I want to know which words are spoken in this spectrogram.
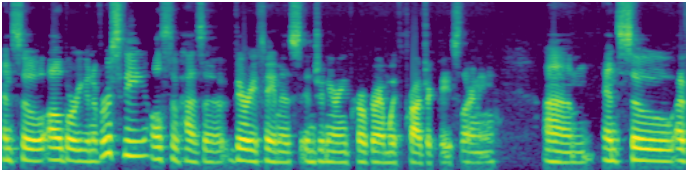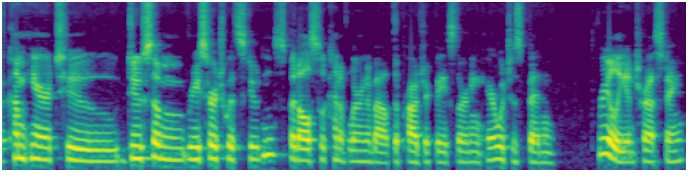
And so Aalborg University also has a very famous engineering program with project-based learning. Um, and so I've come here to do some research with students, but also kind of learn about the project based learning here, which has been really interesting.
